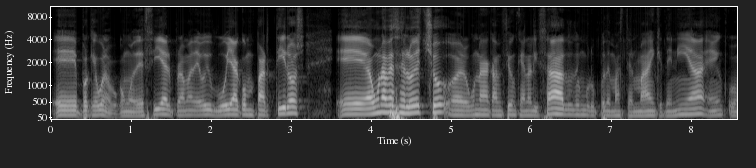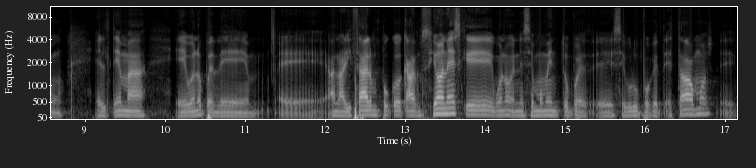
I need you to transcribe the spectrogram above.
Eh, porque bueno, como decía, el programa de hoy voy a compartiros, eh, algunas veces lo he hecho, alguna canción que he analizado de un grupo de Mastermind que tenía, con el tema eh, bueno, pues de eh, analizar un poco canciones que, bueno, en ese momento, pues ese grupo que estábamos, eh,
